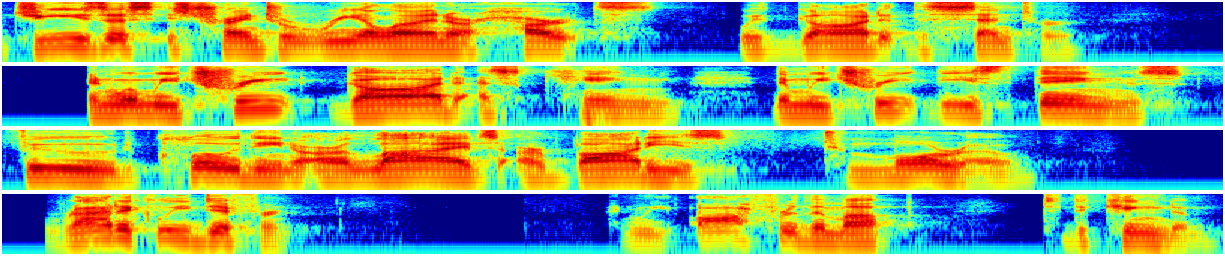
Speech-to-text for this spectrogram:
Jesus, is trying to realign our hearts with God at the center. And when we treat God as king, then we treat these things food, clothing, our lives, our bodies tomorrow radically different. And we offer them up to the kingdom.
